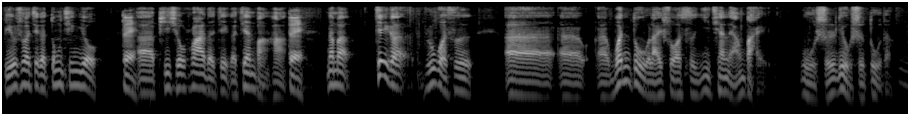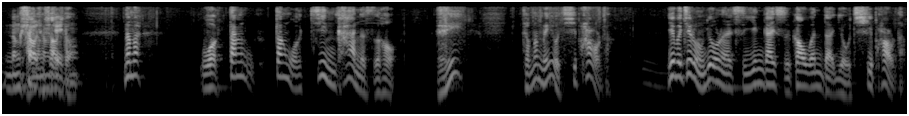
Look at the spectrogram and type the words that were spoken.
比如说这个冬青釉。对，呃，皮球花的这个肩膀哈，对，那么这个如果是呃呃呃温度来说是一千两百五十六十度的，能烧成这种，那么我当当我近看的时候，哎，怎么没有气泡的？因为这种肉呢是应该是高温的有气泡的，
